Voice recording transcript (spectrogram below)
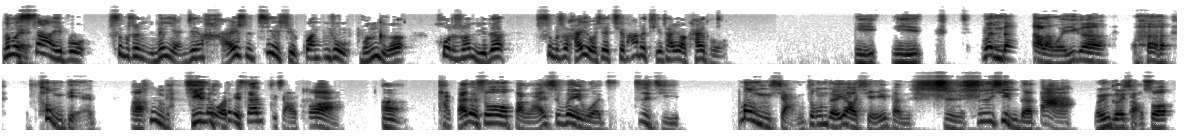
那么下一步是不是你的眼睛还是继续关注文革，或者说你的是不是还有些其他的题材要开拓？你你问到了我一个痛点啊！痛点。其实我这三部小说啊，啊，坦白的说，我本来是为我自己梦想中的要写一本史诗性的大文革小说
